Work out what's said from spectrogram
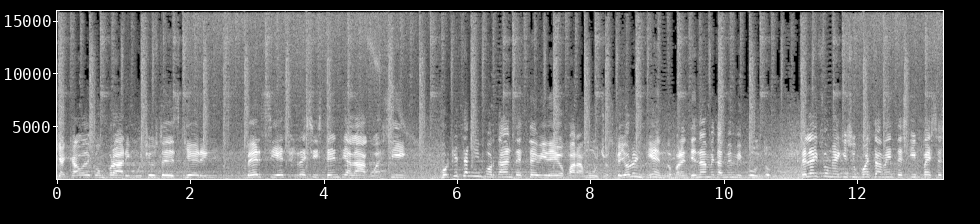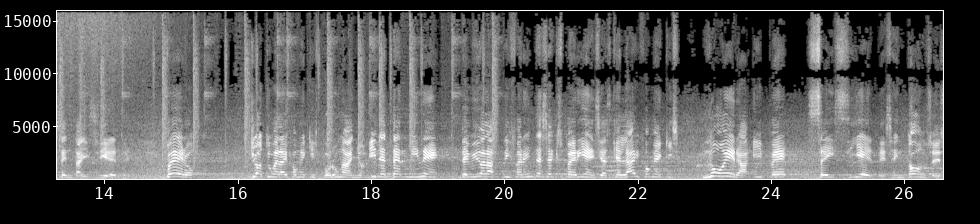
que acabo de comprar y muchos de ustedes quieren ver si es resistente al agua, ¿Por qué es tan importante este video para muchos? Que yo lo entiendo, pero entiéndanme también mi punto. El iPhone X supuestamente es IP67, pero yo tuve el iPhone X por un año y determiné, debido a las diferentes experiencias, que el iPhone X no era IP67. Entonces,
